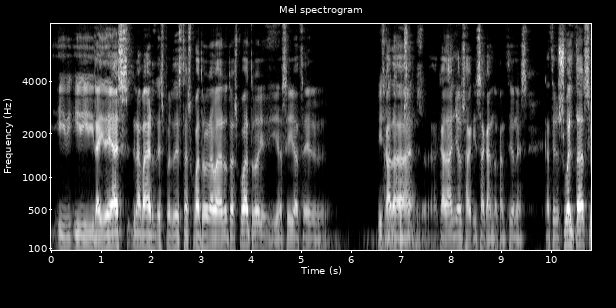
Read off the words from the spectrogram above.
Y, la idea es grabar después de estas cuatro, grabar otras cuatro y, así hacer cada, cada año ir sacando canciones, canciones sueltas.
